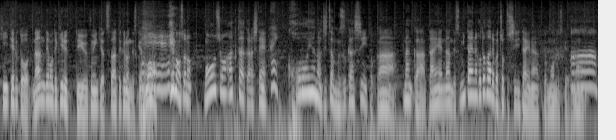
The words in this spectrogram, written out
聞いてると何でもできるっていう雰囲気が伝わってくるんですけども、え。ーでもそのモーションアクターからしてはい、こういうのは実は難しいとかなんか大変なんですみたいなことがあればちょっと知りたいなって思うんですけれども。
